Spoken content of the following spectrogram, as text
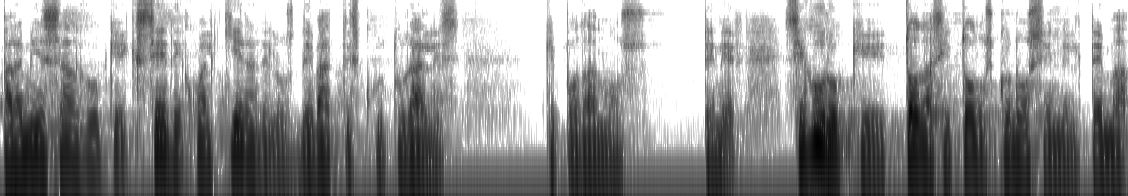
Para mí es algo que excede cualquiera de los debates culturales que podamos tener. Seguro que todas y todos conocen el tema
